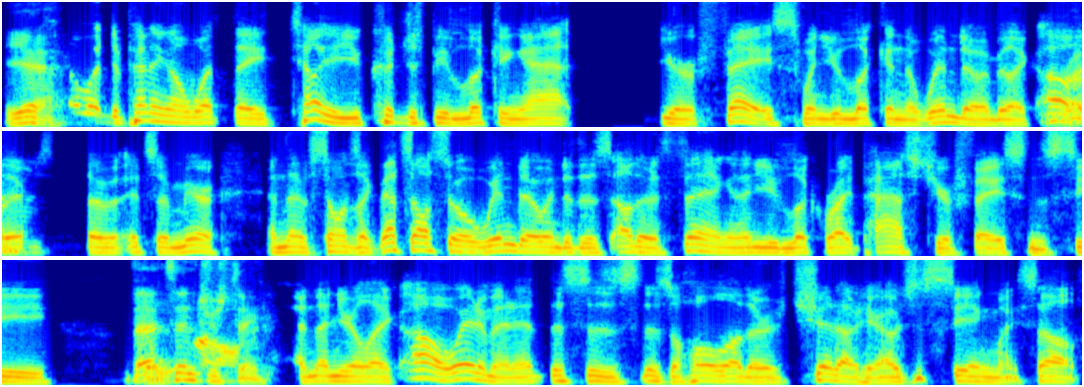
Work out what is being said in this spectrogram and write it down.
yeah. So, depending on what they tell you, you could just be looking at your face when you look in the window and be like, oh, right. there's a, it's a mirror. And then if someone's like, that's also a window into this other thing, and then you look right past your face and see. That's interesting. And then you're like, oh, wait a minute, this is there's a whole other shit out here. I was just seeing myself.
